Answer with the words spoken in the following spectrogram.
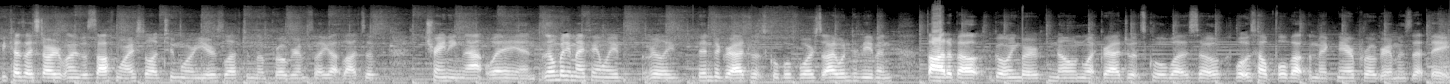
because I started when I was a sophomore I still had two more years left in the program so I got lots of training that way and nobody in my family had really been to graduate school before so I wouldn't have even thought about going or known what graduate school was. So what was helpful about the McNair program is that they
